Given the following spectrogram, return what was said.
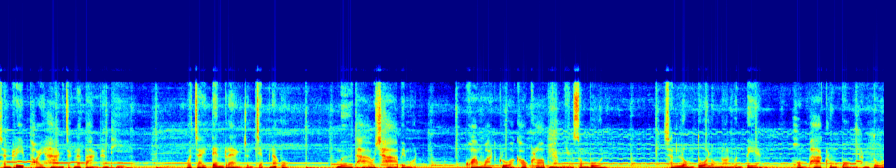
ฉันรีบถอยห่างจากหน้าต่างทันที หัวใจเต้นแรงจนเจ็บหน้าอก มือเท้าชาไปหมด ความหวาดกลัวเขาครอบงำอย่างสมบูรณ์ ฉันล้มตัวลงนอนบนเตียง ห่มผ้าคลุมโปงทั้งตัว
